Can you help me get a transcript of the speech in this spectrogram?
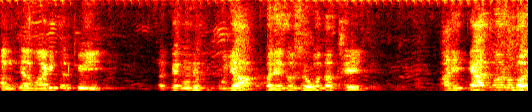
आमच्या वाडीतर्फे सत्यनारायणाची पूजा बरेच वर्ष होत असते. आणि त्याचबरोबर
